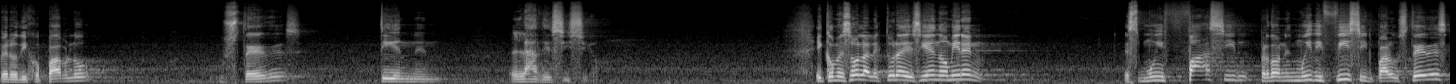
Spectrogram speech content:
Pero dijo Pablo, ustedes tienen la decisión. Y comenzó la lectura diciendo, miren, es muy fácil, perdón, es muy difícil para ustedes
